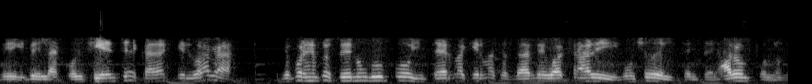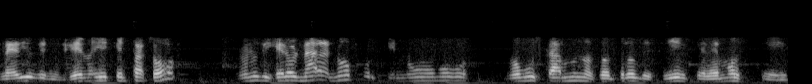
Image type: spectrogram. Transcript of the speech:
de, la conciencia de cada quien lo haga. Yo, por ejemplo, estoy en un grupo interno aquí en Mazatlán de WhatsApp y muchos se enteraron por los medios y nos dijeron, oye, ¿qué pasó? No nos dijeron nada, no, porque no, no buscamos nosotros decir, queremos que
